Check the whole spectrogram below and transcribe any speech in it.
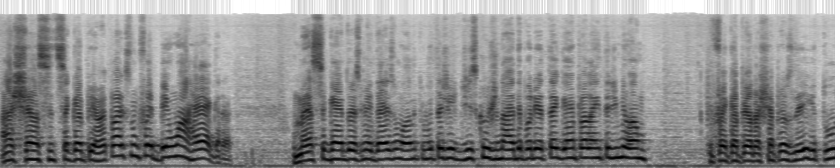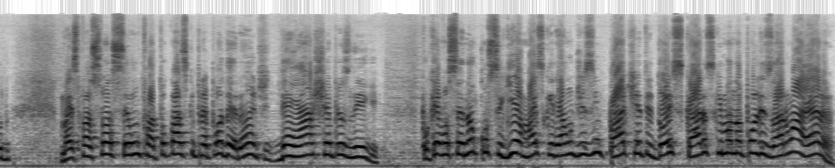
a chance de ser campeão. É claro que isso não foi bem uma regra. O Messi ganhou em 2010, um ano que muita gente diz que o Schneider poderia ter ganho pela Inter de Milão, que foi campeão da Champions League e tudo. Mas passou a ser um fator quase que preponderante ganhar a Champions League. Porque você não conseguia mais criar um desempate entre dois caras que monopolizaram a era.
